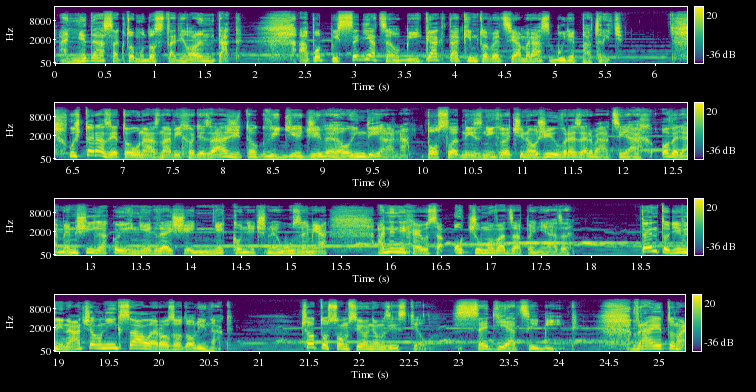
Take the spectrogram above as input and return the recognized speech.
a nedá sa k tomu dostať len tak. A podpis sediaceho býka k takýmto veciam raz bude patriť. Už teraz je to u nás na východe zážitok vidieť živého indiána. Poslední z nich väčšinou žijú v rezerváciách, oveľa menších ako ich niekdajšie nekonečné územia a nenechajú sa očumovať za peniaze. Tento divný náčelník sa ale rozhodol inak. Čo to som si o ňom zistil? Sediaci bík. Vraj je to na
